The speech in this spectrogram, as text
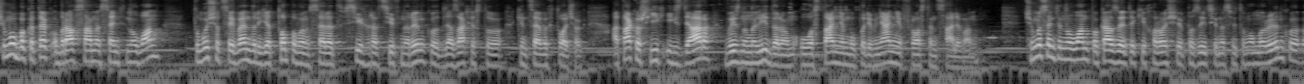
Чому Bokatec обрав саме Sentinel One? Тому що цей вендор є топовим серед всіх гравців на ринку для захисту кінцевих точок. А також їх XDR визнано лідером у останньому порівнянні Frost Sullivan. Чому Sentinel One показує такі хороші позиції на світовому ринку?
